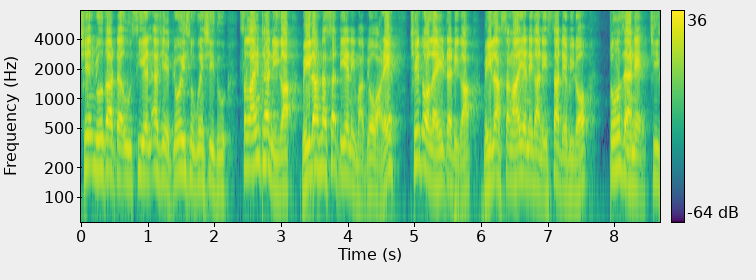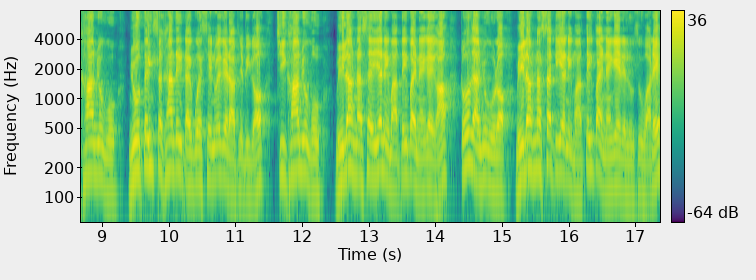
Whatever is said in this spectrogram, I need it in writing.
ချင်းအမျိုးသားတပ်ဦး CNF ရဲ့ပြောရေးဆိုခွင့်ရှိသူစလိုင်းထန်နီကမေလ21ရက်နေ့မှာပြောပါတယ်ချင်းတော်လိုင်းတပ်တွေကမေလ15ရက်နေ့ကနေစတင်ပြီးတော့ တွန်းဇံနဲ့ជីခါမျိုးကိုမျိုးသိမ်းစခန်းသိမ်းတိုက်ပွဲဆင်နွှဲခဲ့တာဖြစ်ပြီးတော့ជីခါမျိုးကိုမေလ20ရက်နေ့မှာသိမ်းပိုက်နိုင်ခဲ့ကတွန်းဇံမျိုးကိုတော့မေလ21ရက်နေ့မှာသိမ်းပိုက်နိုင်ခဲ့တယ်လို့ဆိုပါတယ်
